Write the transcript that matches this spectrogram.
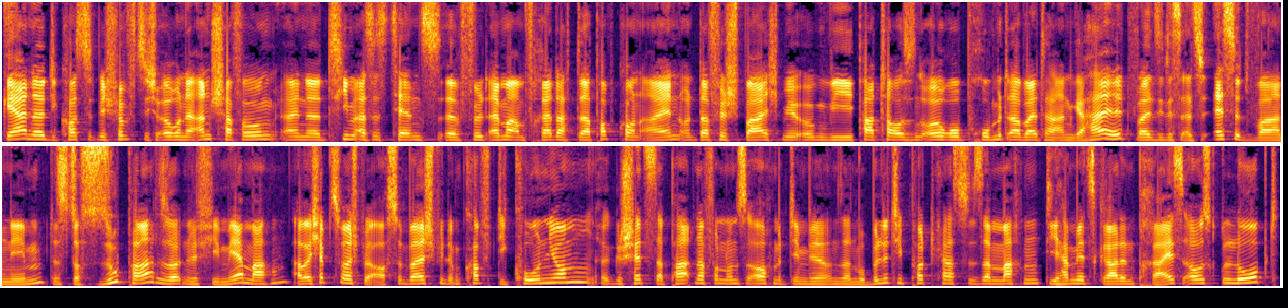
gerne. Die kostet mich 50 Euro in der Anschaffung. Eine Teamassistenz äh, füllt einmal am Freitag da Popcorn ein und dafür spare ich mir irgendwie ein paar tausend Euro pro Mitarbeiter an Gehalt, weil sie das als Asset wahrnehmen. Das ist doch super. Da sollten wir viel mehr machen. Aber ich habe zum Beispiel auch ein Beispiel im Kopf. Die Konium, äh, geschätzter Partner von uns auch, mit dem wir unseren Mobility-Podcast zusammen machen, die haben jetzt gerade einen Preis ausgelobt.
